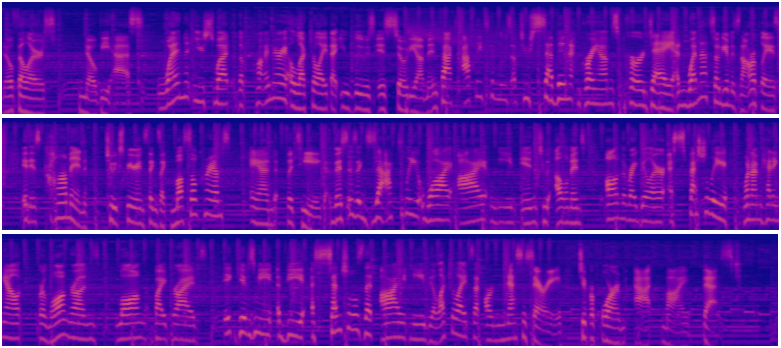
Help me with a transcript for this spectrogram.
no fillers, no BS. When you sweat, the primary electrolyte that you lose is sodium. In fact, athletes can lose up to seven grams per day. And when that sodium is not replaced, it is common to experience things like muscle cramps and fatigue. This is exactly why I lean into Element on the regular, especially when I'm heading out for long runs, long bike rides. It gives me the essentials that I need, the electrolytes that are necessary to perform at my best.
